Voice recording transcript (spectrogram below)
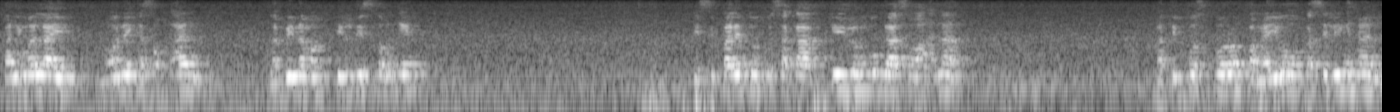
panimalay, mo na kasukan, labi na magpildis tong it. Isipalito ko sa kakilong bugas, wa na. Pati posporo, pangayo kasilingan,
